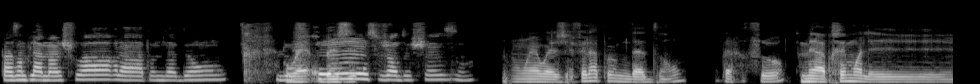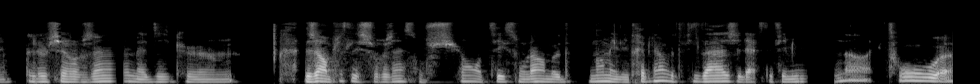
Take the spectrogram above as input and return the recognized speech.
par exemple, la mâchoire, la pomme d'Adam, le ouais, front, bah, ce genre de choses. Ouais, ouais, j'ai fait la pomme d'Adam perso. Mais après, moi, les, le chirurgien m'a dit que, déjà, en plus, les chirurgiens, sont chiants, tu sais, ils sont là en mode, non, mais il est très bien, votre visage, il est assez féminin et tout. Euh.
